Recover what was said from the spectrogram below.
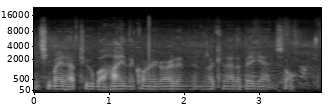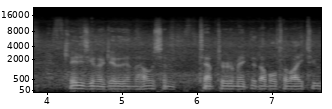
then she might have two behind the corner guard and, and looking at a big end. So Katie's going to get it in the house and tempt her to make the double to lie two.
